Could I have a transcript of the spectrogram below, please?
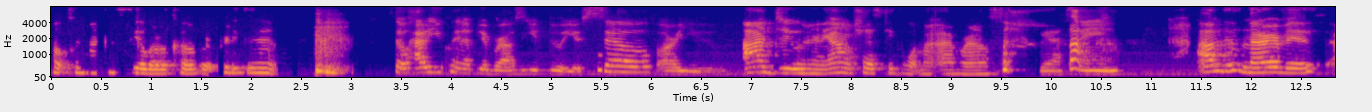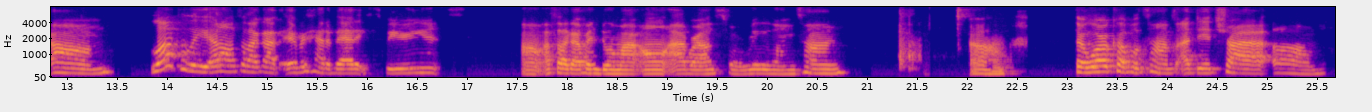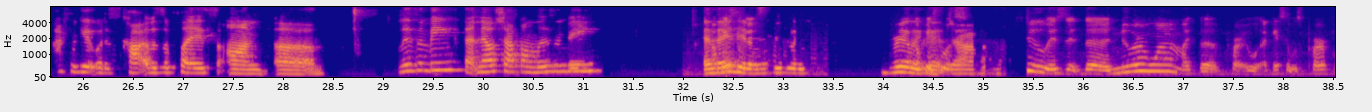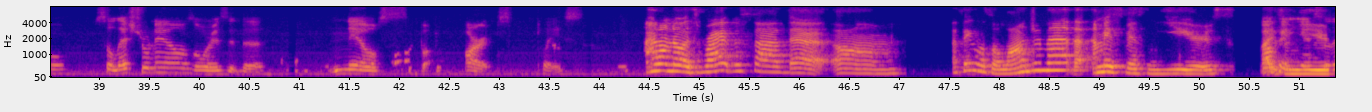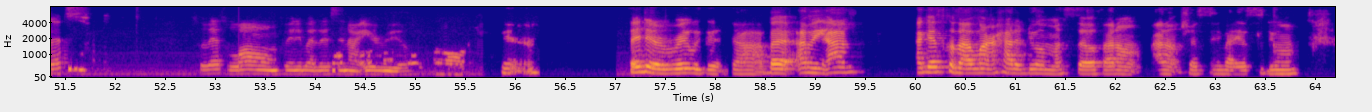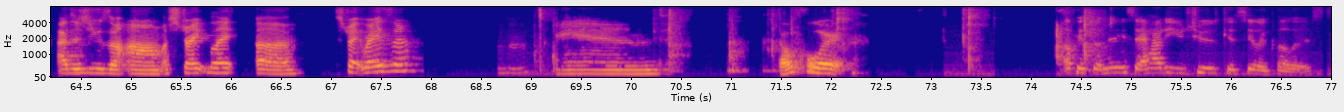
hopefully my concealer will cover it pretty good. So how do you clean up your brows? Do you do it yourself? Are you I do, honey. I don't trust people with my eyebrows. yeah, same. I'm just nervous. Um, luckily, I don't feel like I've ever had a bad experience. Um, I feel like I've been doing my own eyebrows for a really long time. Um, there were a couple of times I did try. Um, I forget what it's called. It was a place on um, Lisenby, that nail shop on Lisenby, and Okay, they so did a really, really Okay, good so job. Two, is it the newer one, like the I guess it was purple celestial nails, or is it the nails arts place? I don't know. It's right beside that. Um, I think it was a laundromat. That, I mean, it's been some years. Like okay, some yeah, years. so that's so that's long for anybody that's in our area. Yeah. They did a really good job. But I mean, I've I guess because I learned how to do them myself, I don't I don't trust anybody else to do them. I just use a um a straight blade uh straight razor hmm and go for it. Okay, so Millie said, "How do you choose concealer colors?"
